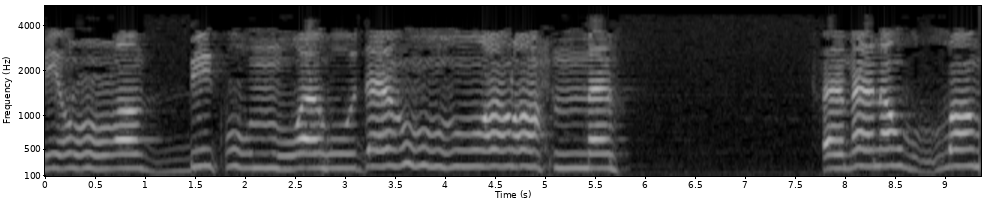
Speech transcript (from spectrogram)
من ربكم وهدى ورحمة فمن أظلم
